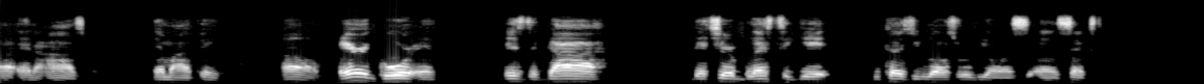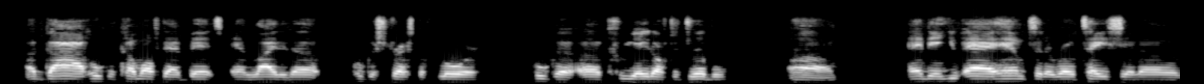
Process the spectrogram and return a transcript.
uh, and an Osman, in my opinion. Um, Eric Gordon is the guy that you're blessed to get because you lost Rubio and, and Sexton. A guy who could come off that bench and light it up, who could stretch the floor, who could uh, create off the dribble. Um, and then you add him to the rotation of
